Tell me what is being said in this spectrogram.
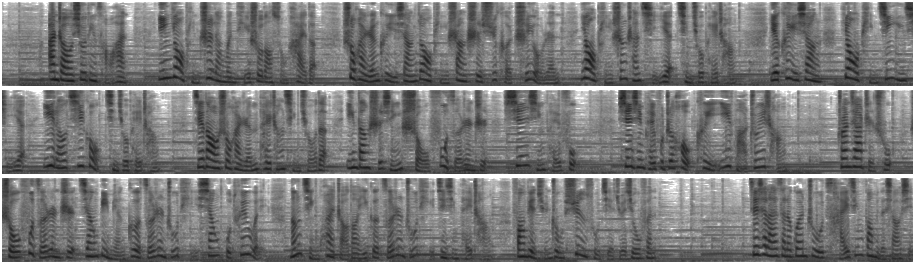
按照修订草案，因药品质量问题受到损害的受害人可以向药品上市许可持有人、药品生产企业请求赔偿，也可以向药品经营企业、医疗机构请求赔偿。接到受害人赔偿请求的，应当实行首负责任制，先行赔付。先行赔付之后，可以依法追偿。专家指出，首负责任制将避免各责任主体相互推诿，能尽快找到一个责任主体进行赔偿，方便群众迅速解决纠纷。接下来再来关注财经方面的消息。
